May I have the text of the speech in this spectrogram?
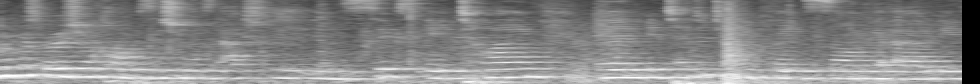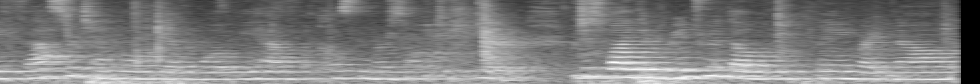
Gruber's original composition was actually in 6-8 time and intended to be played sung at a faster tempo than what we have accustomed ourselves to hear, which is why the arrangement that we'll be playing right now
